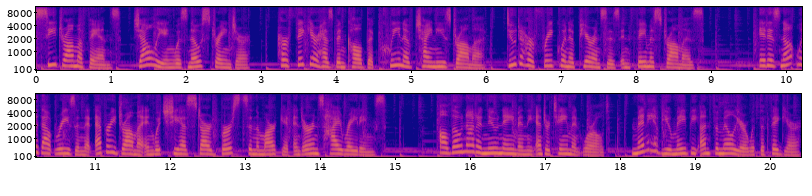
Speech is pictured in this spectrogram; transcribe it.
C-drama fans, Zhao Liying was no stranger. Her figure has been called the Queen of Chinese Drama, due to her frequent appearances in famous dramas. It is not without reason that every drama in which she has starred bursts in the market and earns high ratings. Although not a new name in the entertainment world, many of you may be unfamiliar with the figure.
